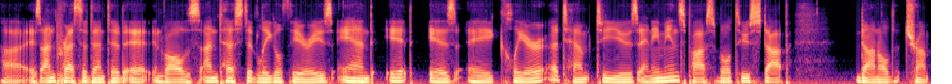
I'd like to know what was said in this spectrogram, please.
uh, is unprecedented. It involves untested legal theories, and it is a clear attempt to use any means possible to stop Donald Trump.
